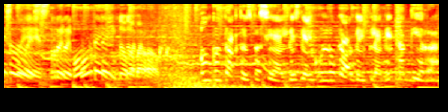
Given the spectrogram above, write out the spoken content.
Esto es Reporte Innova Rock. Un contacto espacial desde algún lugar del planeta Tierra.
